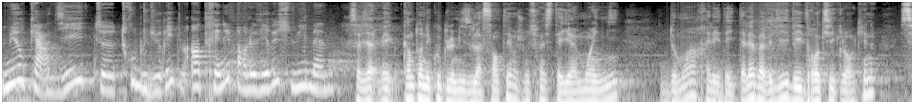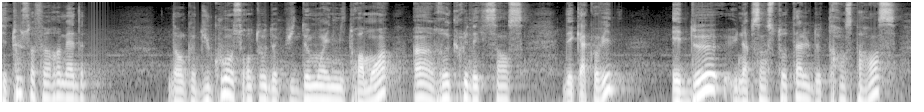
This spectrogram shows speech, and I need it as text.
myocardite, trouble du rythme entraîné par le virus lui-même. Mais quand on écoute le ministre de la Santé, je me souviens, c'était il y a un mois et demi, deux mois, Khalid Taleb avait dit l'hydroxychloroquine, c'est tout sauf un remède. Donc du coup, on se retrouve depuis deux mois et demi, trois mois, un, recrudescence des cas Covid, et deux, une absence totale de transparence euh,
